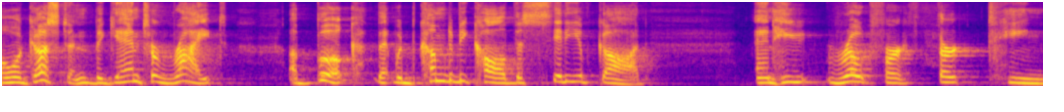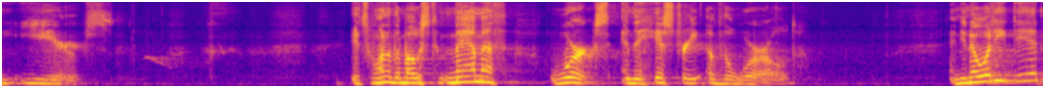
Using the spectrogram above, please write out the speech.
Augustine began to write a book that would come to be called The City of God. And he wrote for 13 years. It's one of the most mammoth works in the history of the world. And you know what he did?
